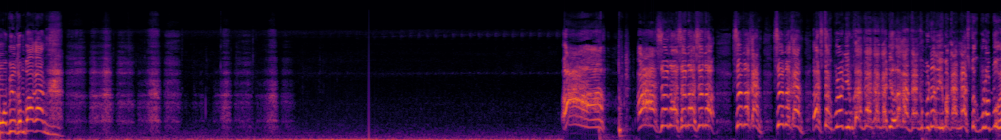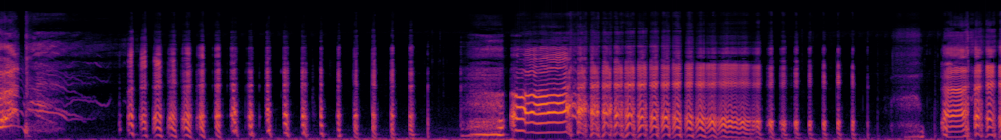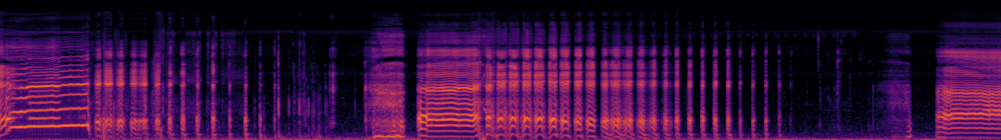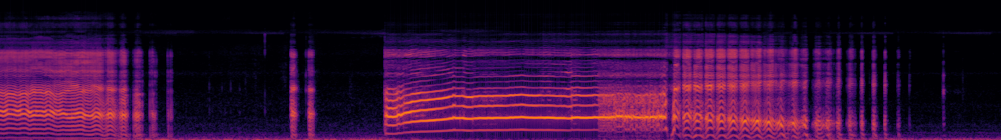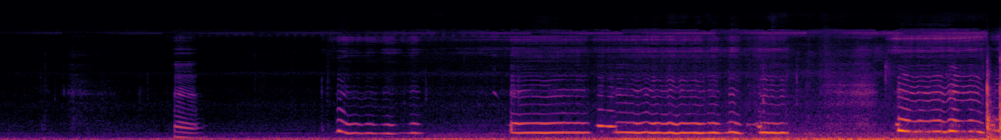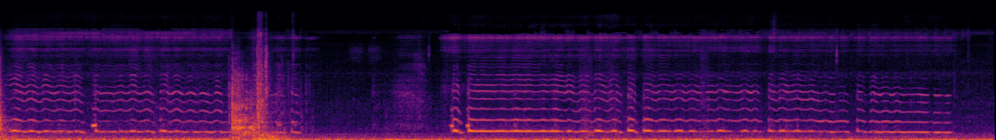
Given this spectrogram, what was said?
Kang mobil gempa Kang. Ah! Ah, sana sana sana. Sana Kang, sana Kang. Astagfirullahalazim Kang, Kang, Kang, kang diulang Kang, Kang lima Kang astagfirullah. Ah. Ah! Uh-uh.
